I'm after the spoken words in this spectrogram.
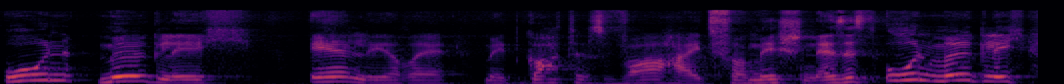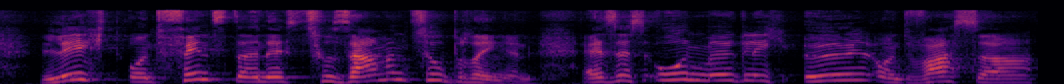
unmöglich Irrlehre mit Gottes Wahrheit vermischen. Es ist unmöglich, Licht und Finsternis zusammenzubringen. Es ist unmöglich, Öl und Wasser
